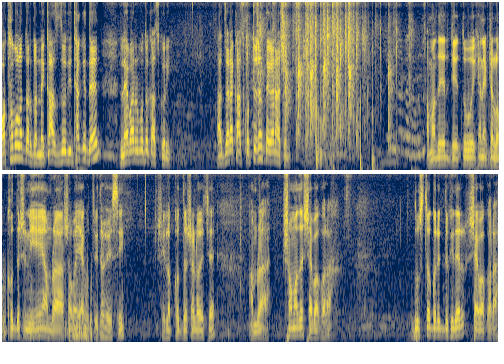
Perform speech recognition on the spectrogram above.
কথা বলার দরকার নাই। কাজ যদি থাকে দেন, লেবারের মতো কাজ করি। আর যারা কাজ করতে চান, সেখানে আসেন। আমাদের যেহেতু এখানে একটা লক্ষ্য উদ্দেশ্য নিয়ে আমরা সবাই একত্রিত হয়েছি, সেই লক্ষ্য উদ্দেশ্যটা রয়েছে আমরা সমাজের সেবা করা। দুস্থ গরিব দুঃখীদের সেবা করা।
